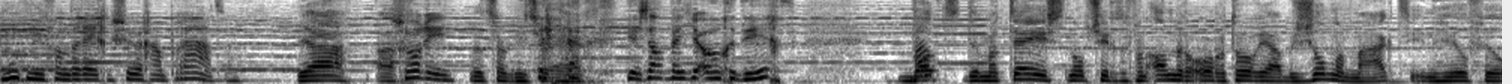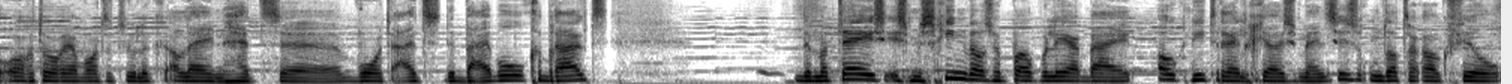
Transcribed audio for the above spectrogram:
Moet nu van de regisseur gaan praten. Ja, ach, Sorry, dat is ook niet zo erg. je zat met je ogen dicht. Wat de Matthäus ten opzichte van andere oratoria bijzonder maakt... in heel veel oratoria wordt natuurlijk alleen het eh, woord uit de Bijbel gebruikt. De Matthäus is misschien wel zo populair bij ook niet-religieuze mensen... omdat er ook veel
